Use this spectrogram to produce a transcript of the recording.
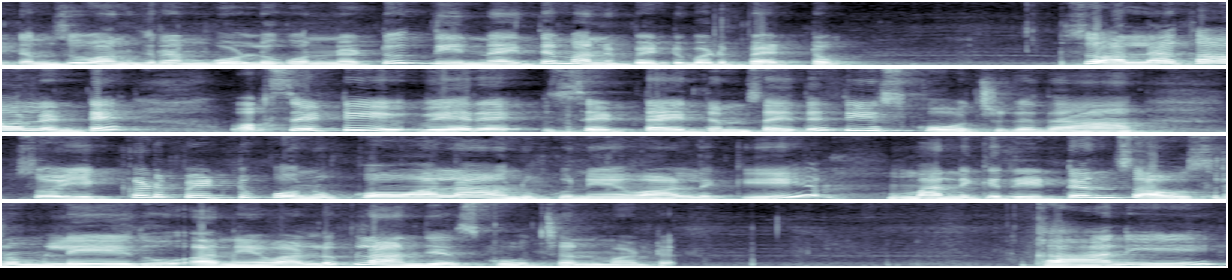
items one gram gold కొన్నట్టు దీన్ని అయితే మనం పెట్టుబడి పెట్టం. సో అలా కావాలంటే ఒక సెట్ వేరే సెట్ ఐటమ్స్ అయితే తీసుకోవచ్చు కదా. సో ఎక్కడ పెట్టి కొనుక్కోవాలా అనుకునే వాళ్ళకి మనకి రిటర్న్స్ అవసరం లేదు అనే వాళ్ళు ప్లాన్ చేసుకోవచ్చు అనమాట కానీ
